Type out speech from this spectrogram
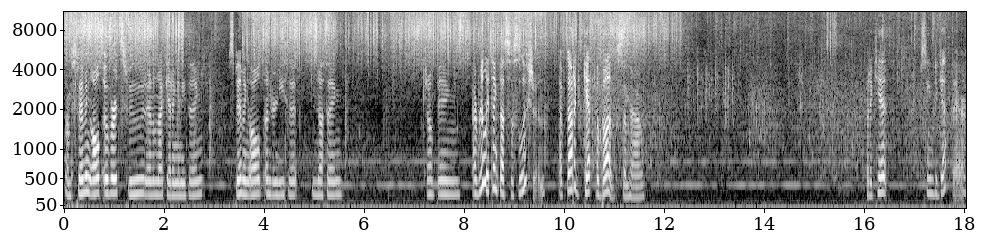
I'm spamming alt over its food and I'm not getting anything. Spamming alt underneath it, nothing. Jumping. I really think that's the solution. I've got to get the bugs somehow. But I can't seem to get there.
